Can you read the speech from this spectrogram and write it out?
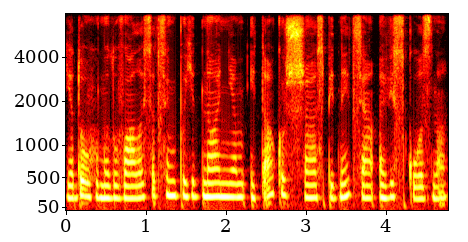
Я довго милувалася цим поєднанням, і також е, спідниця віскозна.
